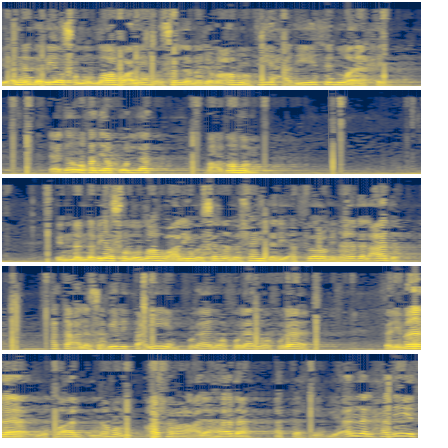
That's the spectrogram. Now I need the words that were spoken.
لأن النبي صلى الله عليه وسلم جمعهم في حديث واحد. لأنه قد يقول لك بعضهم إن النبي صلى الله عليه وسلم شهد لأكثر من هذا العدد حتى على سبيل التعيين فلان وفلان وفلان. فلماذا يقال إنهم عشرة على هذا الترتيب؟ لأن الحديث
